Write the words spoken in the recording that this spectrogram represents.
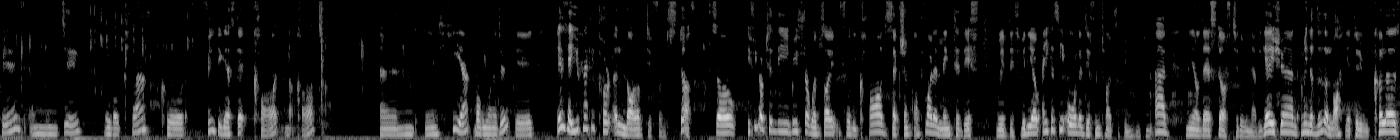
create a div with a class called, I think you guessed it, card, not cart. And in here, what we want to do is, in here, you can actually put a lot of different stuff. So if you go to the Bootstrap website for the card section, I'll provide a link to this with this video and you can see all the different types of things you can add you know there's stuff to do with navigation i mean there's, there's a lot here to do with colors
